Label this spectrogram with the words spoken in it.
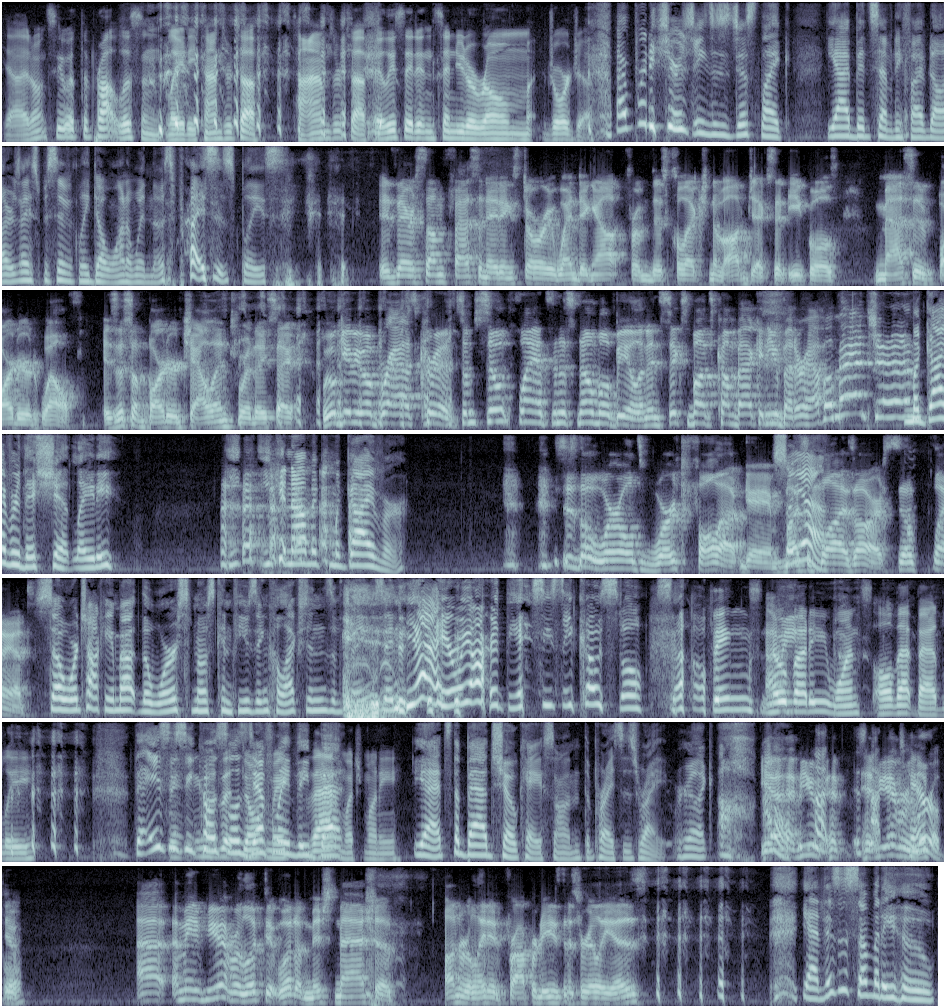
Yeah, I don't see what the pro. Listen, lady, times are tough. Times are tough. At least they didn't send you to Rome, Georgia. I'm pretty sure she's just like, yeah, I bid seventy five dollars. I specifically don't want to win those prizes, please. Is there some fascinating story wending out from this collection of objects that equals massive bartered wealth? Is this a barter challenge where they say, we'll give you a brass crib, some silk plants, and a snowmobile, and in six months come back and you better have a mansion? MacGyver this shit, lady. E- economic MacGyver. This is the world's worst Fallout game. So, My yeah. supplies are silk plant. So we're talking about the worst, most confusing collections of things, and yeah, here we are at the ACC Coastal. So Things I mean- nobody wants all that badly. the ACC Things Coastal that is don't definitely make the that bad. much money. Yeah, it's the bad showcase on The Price is Right. Where you're like, oh, Yeah, have you Not- have, it's have not you ever terrible. looked at, uh, I mean, have you ever looked at what a mishmash of unrelated properties this really is? yeah, this is somebody who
